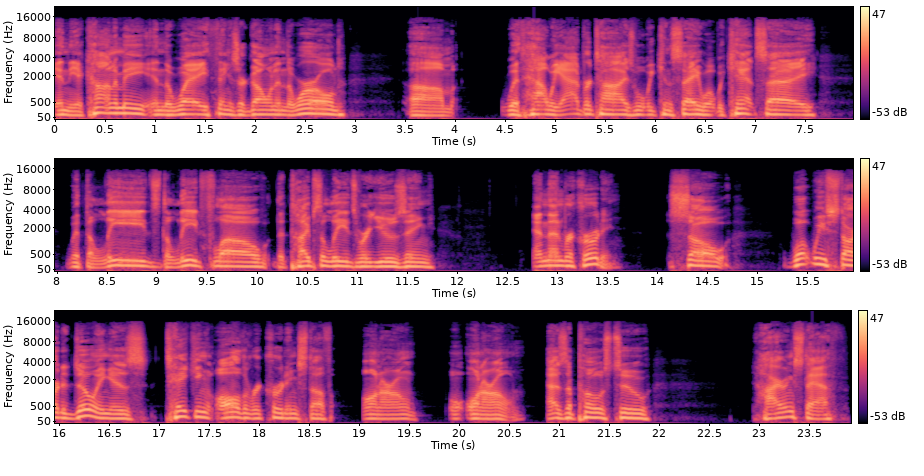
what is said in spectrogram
in the economy, in the way things are going in the world, um, with how we advertise, what we can say, what we can't say with the leads, the lead flow, the types of leads we're using, and then recruiting. So, what we've started doing is taking all the recruiting stuff on our own on our own as opposed to hiring staff,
